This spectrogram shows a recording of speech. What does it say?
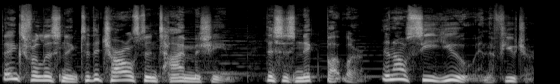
Thanks for listening to the Charleston Time Machine. This is Nick Butler, and I'll see you in the future.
